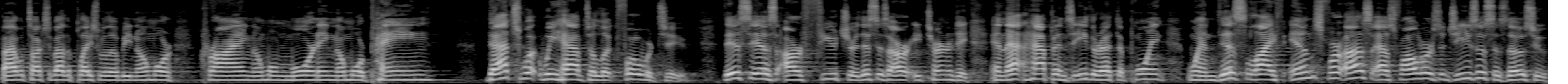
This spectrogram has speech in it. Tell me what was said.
Bible talks about the place where there'll be no more crying, no more mourning, no more pain. That's what we have to look forward to. This is our future. This is our eternity. And that happens either at the point when this life ends for us as followers of Jesus, as those who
